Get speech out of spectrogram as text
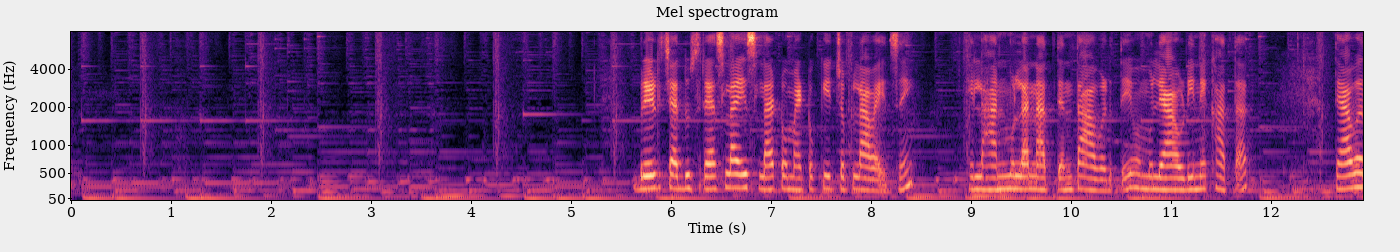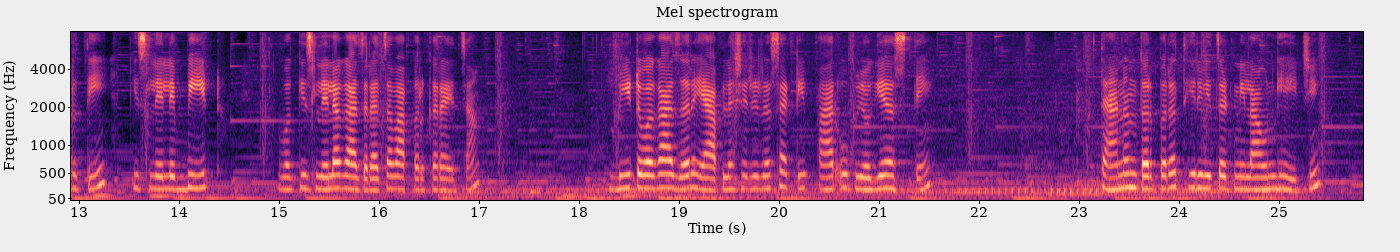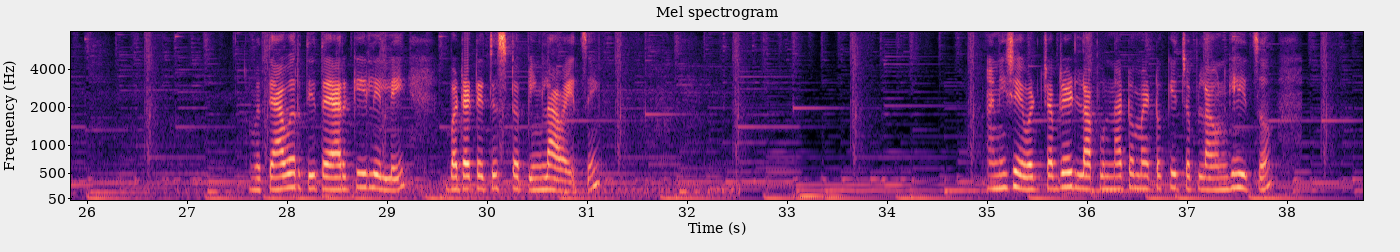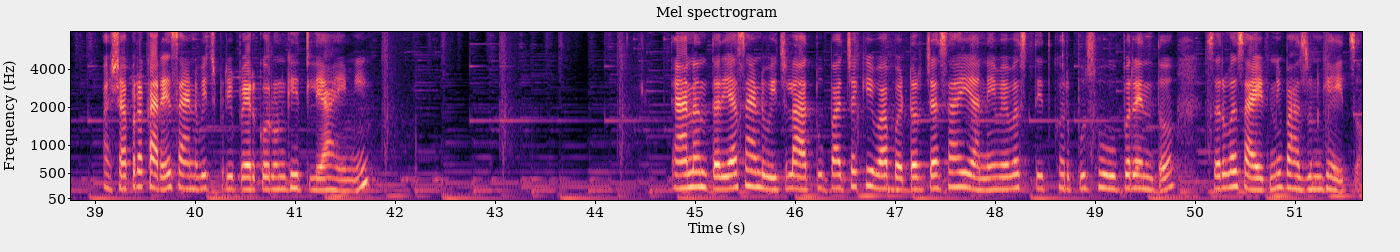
ब्रेडच्या दुसऱ्या स्लाईसला टोमॅटो केचप लावायचे. हे लहान मुलांना अत्यंत आवडते व मुले आवडीने खातात. त्यावरती किसलेले बीट व किसलेला गाजराचा वापर करायचा. बीट व गाजर हे आपल्या शरीरासाठी फार उपयोगी असते. त्यानंतर परत हिरवी चटणी लावून घ्यायची. व त्यावरती तयार केलेले बटाट्याचे स्टपिंग लावायचे. आणि शेवटच्या ब्रेडला पुन्हा टोमॅटो केचप लावून घ्यायचं. अशा प्रकारे सँडविच प्रिपेअर करून घेतले आहे मी. त्यानंतर या सँडविचला तुपाच्या किंवा बटरच्या साहाय्याने व्यवस्थित खरपूस होऊपर्यंत सर्व साईडनी भाजून घ्यायचं.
